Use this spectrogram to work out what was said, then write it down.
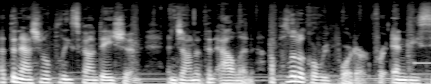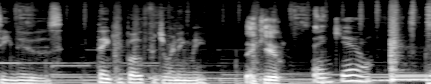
at the National Police Foundation, and Jonathan Allen, a political reporter for NBC News. Thank you both for joining me. Thank you. Thank you. At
